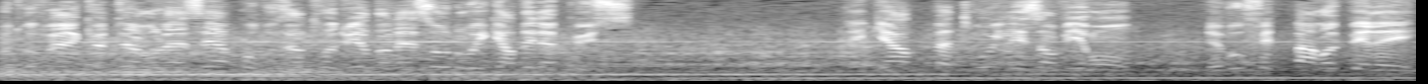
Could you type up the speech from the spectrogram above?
Vous trouverez un cutter au laser pour vous introduire dans la zone où est gardée la puce. Les gardes patrouillent les environs. Ne vous faites pas repérer.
